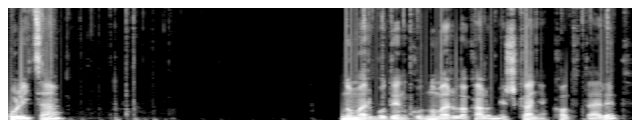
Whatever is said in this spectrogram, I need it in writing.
ulicę, numer budynku, numer lokalu mieszkania, kod teryt.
